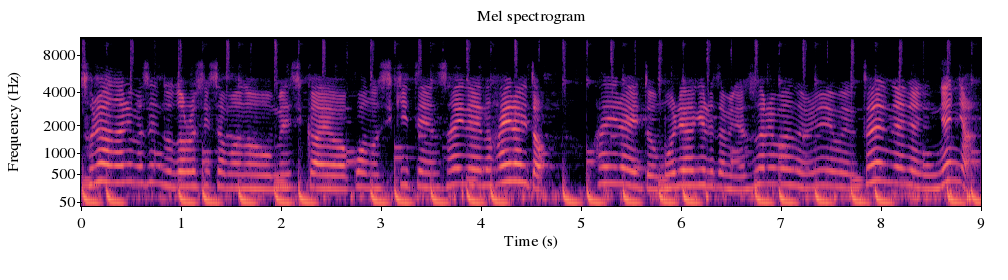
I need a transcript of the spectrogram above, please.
それはなりませんと、ドロシー様のお召し替えはこの式典最大のハイライト。ハイライトを盛り上げるためには、それまでのにゃにゃにゃにゃにゃにゃ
